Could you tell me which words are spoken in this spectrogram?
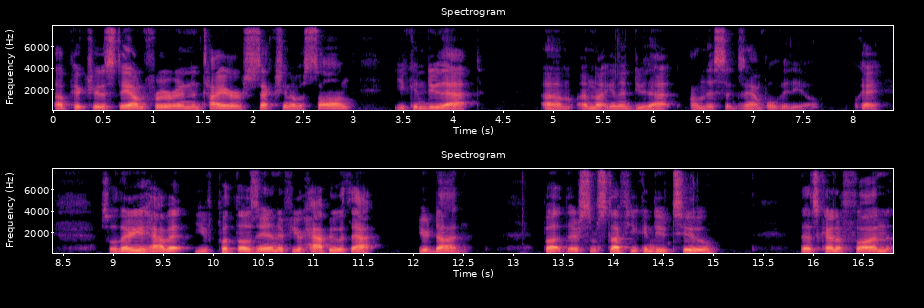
a picture to stay on for an entire section of a song. You can do that. Um, I'm not going to do that on this example video. Okay, so there you have it. You've put those in. If you're happy with that, you're done. But there's some stuff you can do too that's kind of fun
